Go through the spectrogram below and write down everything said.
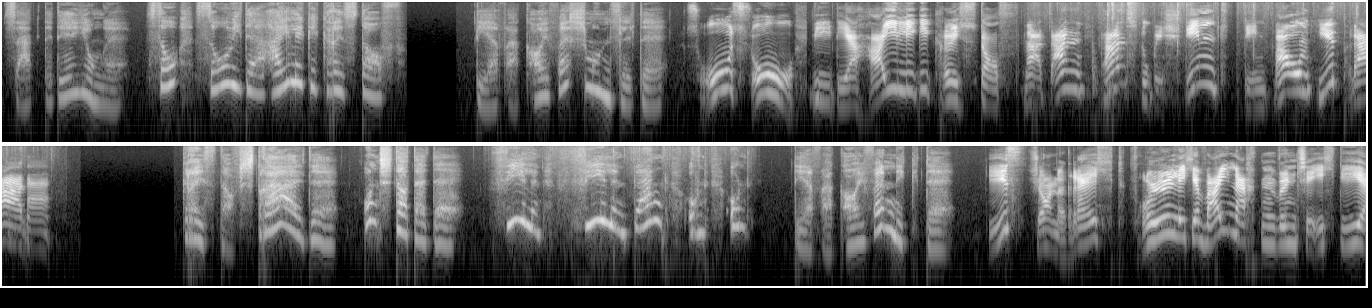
sagte der Junge, so, so wie der heilige Christoph. Der Verkäufer schmunzelte. So, so, wie der heilige Christoph. Na dann kannst du bestimmt den Baum hier tragen. Christoph strahlte und stotterte. Vielen, vielen Dank und, und der Verkäufer nickte. Ist schon recht. Fröhliche Weihnachten wünsche ich dir.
